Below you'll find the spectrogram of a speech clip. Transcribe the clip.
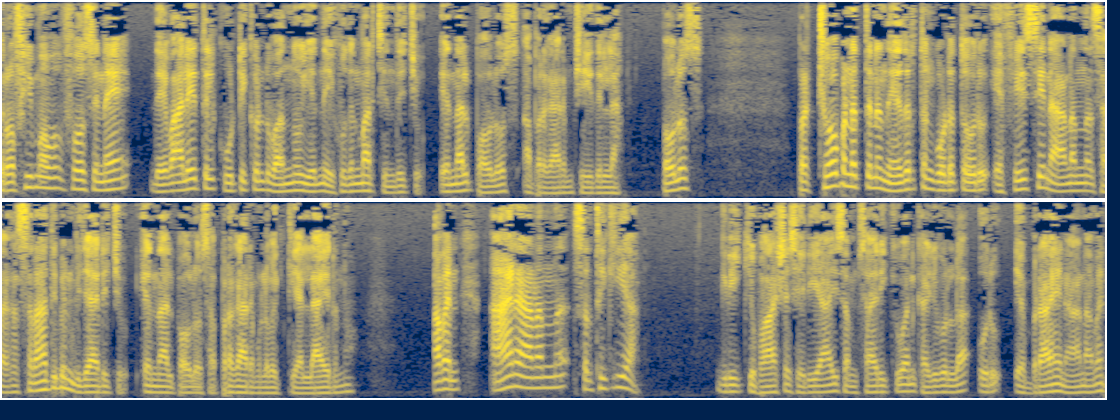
ത്രൊഫിമോഫോസിനെ ദേവാലയത്തിൽ കൂട്ടിക്കൊണ്ടുവന്നു എന്ന് യഹൂദന്മാർ ചിന്തിച്ചു. എന്നാൽ പൌലോസ് അപ്രകാരം ചെയ്തില്ല. പൌലോസ് പ്രക്ഷോഭണത്തിന് നേതൃത്വം കൊടുത്ത ഒരു എഫേസ്യനാണെന്ന് സഹസ്രാധിപൻ വിചാരിച്ചു. എന്നാൽ പൌലോസ് അപ്രകാരമുള്ള വ്യക്തിയല്ലായിരുന്നു. അവൻ ആരാണെന്ന് ശ്രദ്ധിക്കുക. ഗ്രീക്ക് ഭാഷ ശരിയായി സംസാരിക്കുവാൻ കഴിവുള്ള ഒരു എബ്രായനാണ് അവൻ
